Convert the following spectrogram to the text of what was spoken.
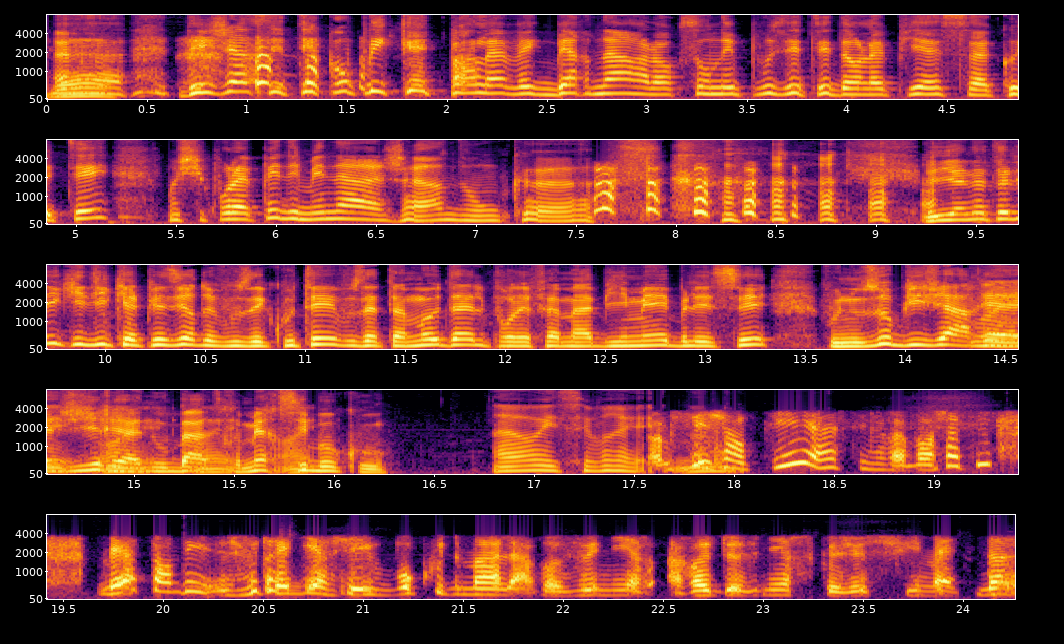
Bon. euh, déjà c'était compliqué de parler avec Bernard alors que son épouse était dans la pièce à côté. Moi, je suis pour la paix des ménages, hein, donc. euh, Et il y a Nathalie qui dit quel plaisir de vous écouter. Vous êtes un modèle pour les femmes abîmées, blessées. Vous nous obligez à réagir et à nous battre. Merci beaucoup. Ah oui, c'est vrai. Comme c'est gentil, hein, c'est vraiment gentil. Mais attendez, je voudrais dire, j'ai eu beaucoup de mal à revenir, à redevenir ce que je suis maintenant,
